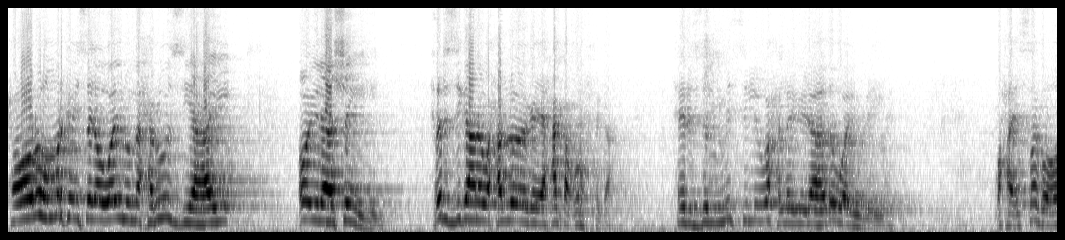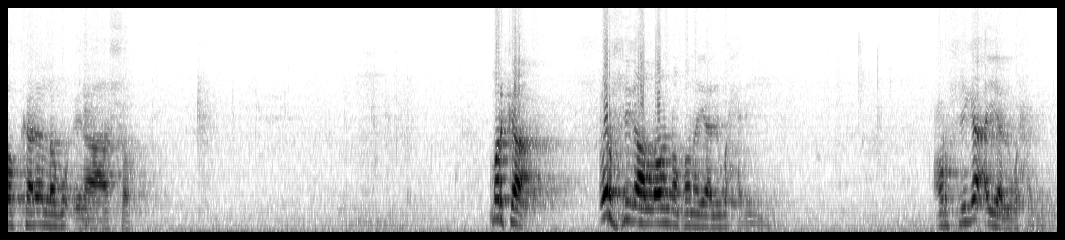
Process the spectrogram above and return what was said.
xooluhu markaysaga waa inuu maxruus yahay oo ilaashan yihiin. Xirzigaana waxaa loo egaya xagga curfiga. Xirzulmisli wax la yidhaahdo waa inuu leeyahay waxa isaga oo kale lagu ilaasho. Marka curfigaa loo noqonayaa lagu xadeeyey curfiga ayaa lagu xadeeyey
